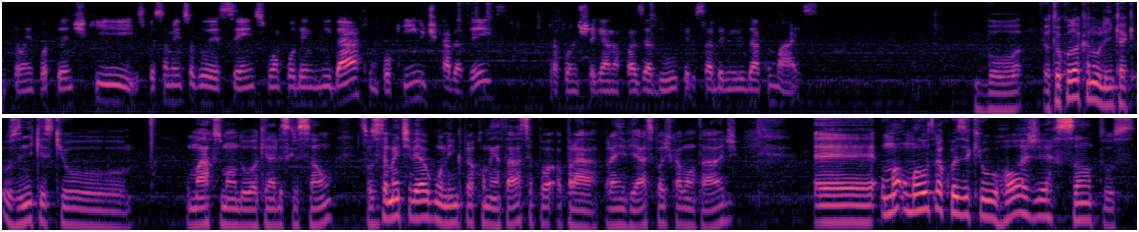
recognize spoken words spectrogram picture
Então é importante que, especialmente os adolescentes, vão podendo lidar com um pouquinho de cada vez, para quando chegar na fase adulta, eles saberem lidar com mais. Boa. Eu tô colocando o link, os links que o, o Marcos mandou aqui na descrição. Se você também tiver algum link para comentar, para enviar, você pode ficar à vontade. É, uma, uma outra coisa que o Roger Santos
